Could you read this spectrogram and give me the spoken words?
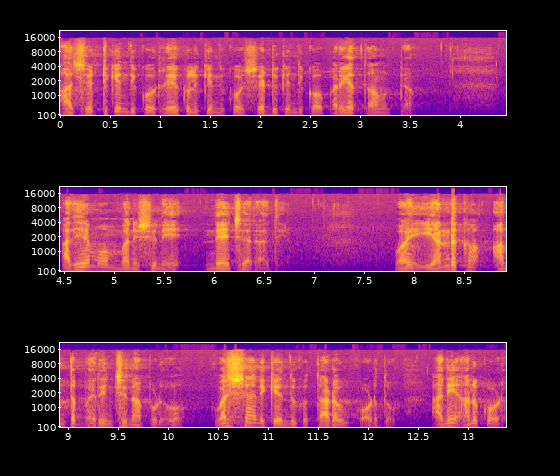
ఆ చెట్టు కిందికో రేకుల కిందికో షెడ్డు కిందికో పరిగెత్తా ఉంటాం. అదేమో మనిషిని నేచర్ అది. ఎండకు అంత భరించినప్పుడు వర్షానికి ఎందుకు తడవకూడదు అని అనుకోడు.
